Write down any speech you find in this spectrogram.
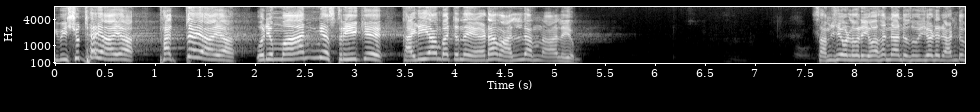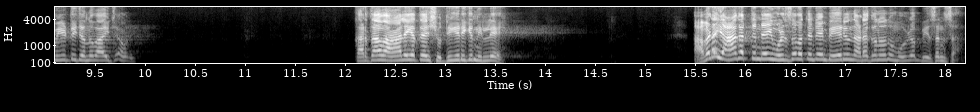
വിശുദ്ധയായ ഭക്തയായ ഒരു മാന്യ സ്ത്രീക്ക് കഴിയാൻ പറ്റുന്ന ഇടമല്ല ആലയം. സംശയമുള്ളവർ യോഹന്നാന്റെ സൂചിയുടെ രണ്ട് വീട്ടിൽ ചെന്ന് വായിച്ചാൽ മതി. കർത്താവ് ആലയത്തെ ശുദ്ധീകരിക്കുന്നില്ലേ? അവിടെ യാഗത്തിന്റെയും ഉത്സവത്തിന്റെയും പേരിൽ നടക്കുന്നത് മുഴുവൻ ബിസിനസ്സാണ്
